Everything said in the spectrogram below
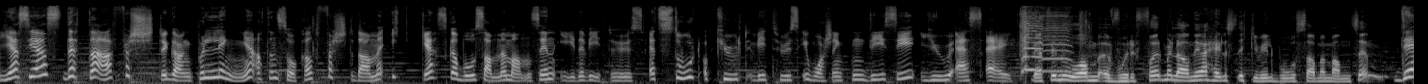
Yes, yes. Dette er første gang på lenge at en såkalt førstedame ikke skal bo sammen med mannen sin i Det hvite hus. Et stort og kult hvitt hus i Washington DC, USA. Vet vi noe om hvorfor Melania helst ikke vil bo sammen med mannen sin? Det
